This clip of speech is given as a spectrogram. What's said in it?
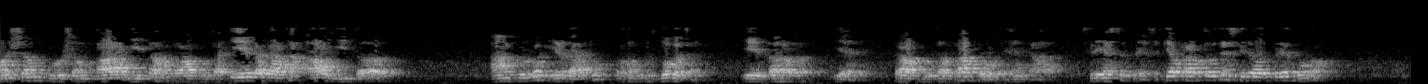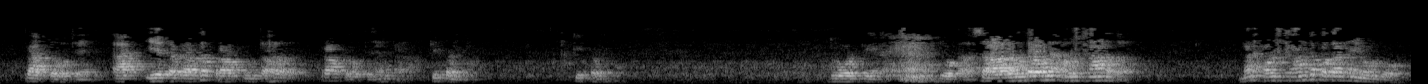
मनुष्यम, पुरुषम आ ईत प्राप्त होता है एक का था आ ईत आम पूर्वक यह धातु प्रथम पुरुष दो बचन एक, यह प्राप्त होता प्राप्त होते हैं कहा। श्रेयस, प्रेयस। क्या प्राप्त होते हैं? श्रेय और प्रेय दोनों प्राप्त होते हैं। एक का था प्राप्त होता प्राप्त होते हैं कहा। टिप्पणी। टिप्पणी। दो और तीन साधारणता में अनुष्ठान था मैंने अनुष्ठान का पता नहीं उनको।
